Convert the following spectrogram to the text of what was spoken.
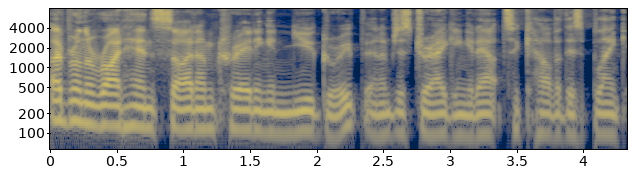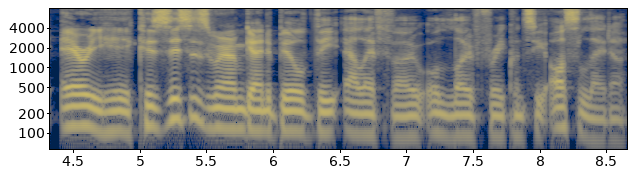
Over on the right hand side, I'm creating a new group and I'm just dragging it out to cover this blank area here because this is where I'm going to build the LFO or low frequency oscillator.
